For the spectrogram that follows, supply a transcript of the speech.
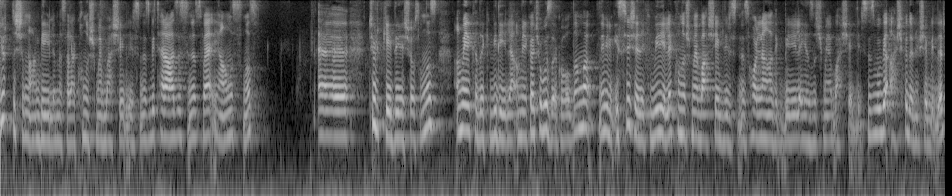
yurt dışından biriyle mesela konuşmaya başlayabilirsiniz. Bir terazisiniz ve yalnızsınız. Ee, Türkiye'de yaşıyorsanız Amerika'daki biriyle, Amerika çok uzak oldu ama ne bileyim İsviçre'deki biriyle konuşmaya başlayabilirsiniz. Hollanda'daki biriyle yazışmaya başlayabilirsiniz. Bu bir aşka dönüşebilir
